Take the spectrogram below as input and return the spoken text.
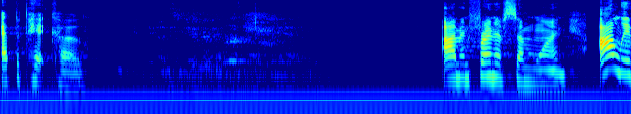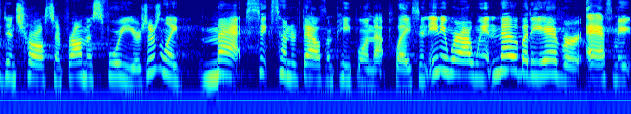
at the Petco. I'm in front of someone. I lived in Charleston for almost four years. There's only max 600,000 people in that place. And anywhere I went, nobody ever asked me,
